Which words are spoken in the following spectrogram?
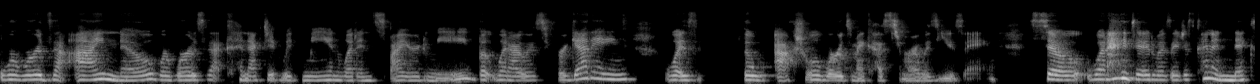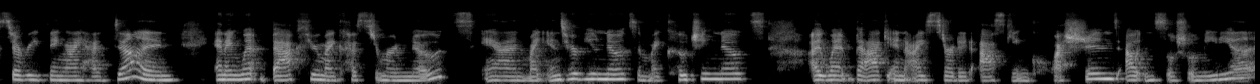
were words that I know were words that connected with me and what inspired me. But what I was forgetting was the actual words my customer was using. So, what I did was I just kind of nixed everything I had done and I went back through my customer notes and my interview notes and my coaching notes. I went back and I started asking questions out in social media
